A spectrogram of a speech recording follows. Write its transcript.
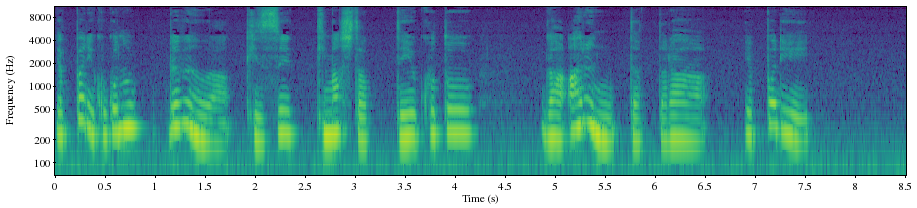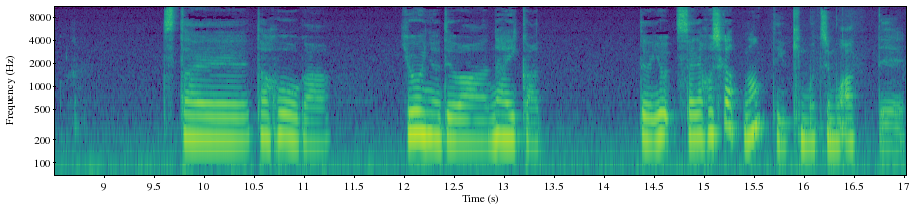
やっぱりここの部分は傷つきましたっていうことがあるんだったらやっぱり伝えた方が良いのではないかって伝えてほしかったなっていう気持ちもあって。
